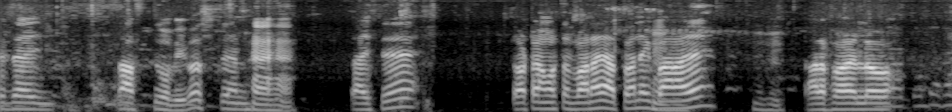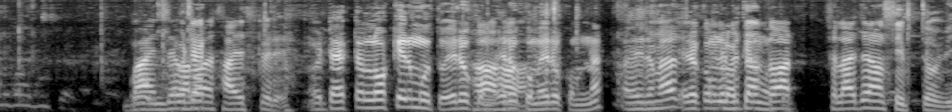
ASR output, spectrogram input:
এটাই চাষতে হবে বুঝছেন? হ্যাঁ হ্যাঁ। চাইছে চটা মতন বানায় এত অনেক বানায়। হুম, হুম। তারপর হলো বাইন্দে ওটা- সাইজ করে। ওটা একটা লকের মতো এরকম হ্যাঁ। এরকম এরকম না? এরকম এরকম লকের মতো। ফেলাই দিয়ে শিফট হবে।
